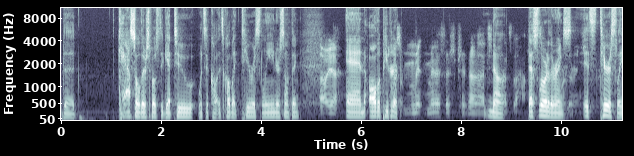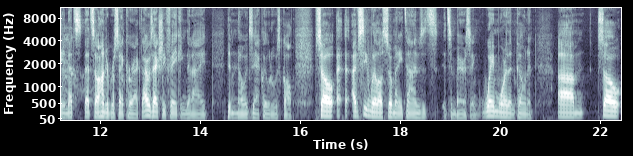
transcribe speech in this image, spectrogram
the castle they're supposed to get to. What's it called? It's called like Tir Asleen or something. Oh yeah. And all the people are Mi- Minas or some shit? No, no, that's no, That's, the, that's Lord of the Rings. Lord of the Rings. It's Tir Asleen. That's that's hundred percent correct. I was actually faking that I didn't know exactly what it was called. So I- I've seen Willow so many times. It's it's embarrassing. Way more than Conan. Um, so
